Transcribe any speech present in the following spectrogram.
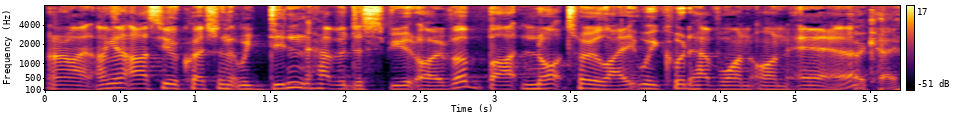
All right, I'm going to ask you a question that we didn't have a dispute over, but not too late. We could have one on air. Okay.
